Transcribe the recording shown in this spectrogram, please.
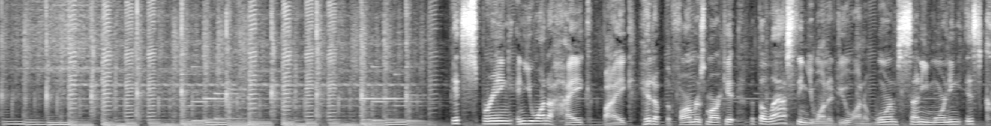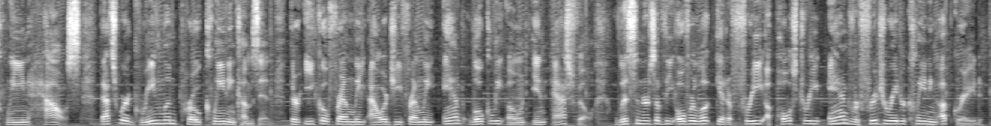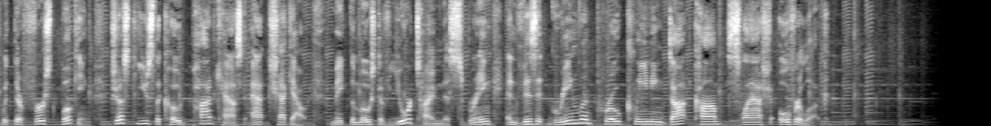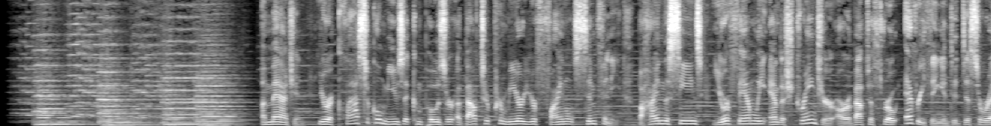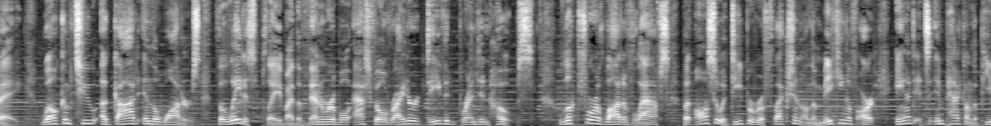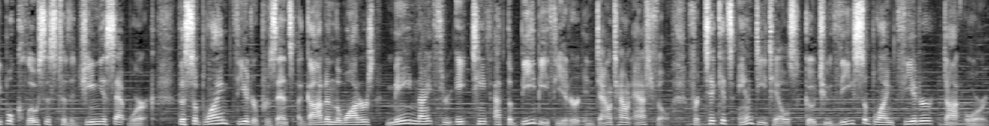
Mm-hmm. It's spring and you want to hike, bike, hit up the farmer's market, but the last thing you want to do on a warm, sunny morning is clean house. That's where Greenland Pro Cleaning comes in. They're eco friendly, allergy friendly, and locally owned in Asheville. Listeners of The Overlook get a free upholstery and refrigerator cleaning upgrade with their first booking. Just use the code PODCAST at checkout. Make the most of your time this spring and visit greenlandprocleaning.com slash overlook. Imagine you're a classical music composer about to premiere your final symphony. Behind the scenes, your family and a stranger are about to throw everything into disarray. Welcome to A God in the Waters, the latest play by the venerable Asheville writer David Brendan Hopes. Look for a lot of laughs, but also a deeper reflection on the making of art and its impact on the people closest to the genius at work. The Sublime Theater presents A God in the Waters May 9th through 18th at the BB Theater in downtown Asheville. For tickets and details, go to thesublimetheater.org.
